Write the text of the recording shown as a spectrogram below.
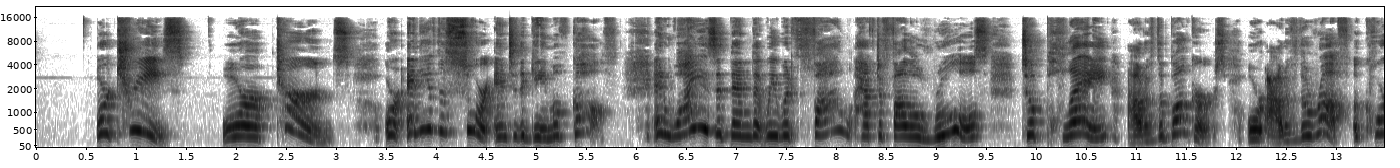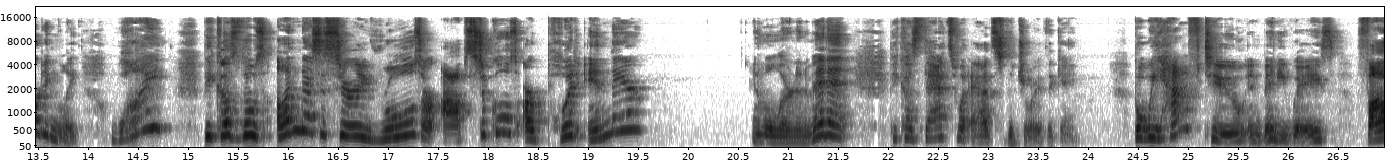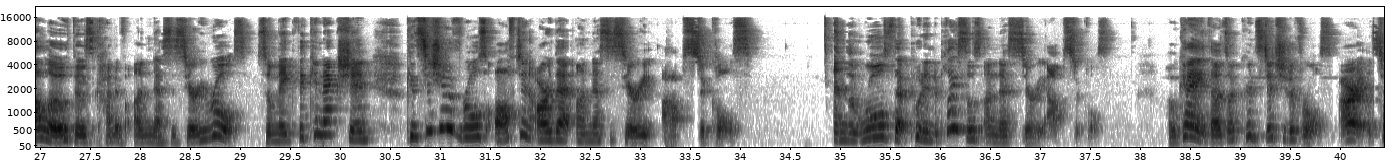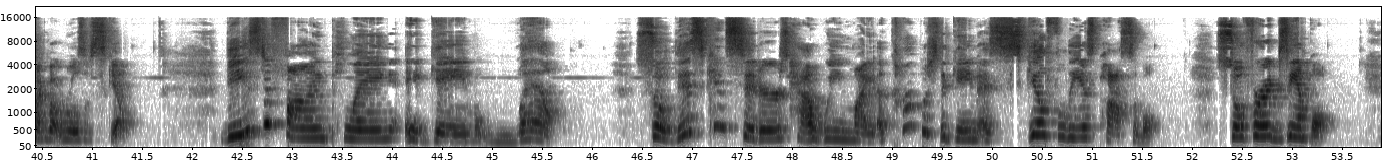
or trees or turns or any of the sort into the game of golf. And why is it then that we would follow, have to follow rules to play out of the bunkers or out of the rough accordingly? Why? Because those unnecessary rules or obstacles are put in there. And we'll learn in a minute because that's what adds to the joy of the game. But we have to, in many ways, follow those kind of unnecessary rules. So make the connection. Constitutive rules often are that unnecessary obstacles and the rules that put into place those unnecessary obstacles. Okay, those are constitutive rules. All right, let's talk about rules of skill. These define playing a game well. So this considers how we might accomplish the game as skillfully as possible. So for example,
